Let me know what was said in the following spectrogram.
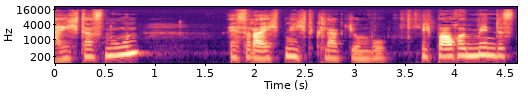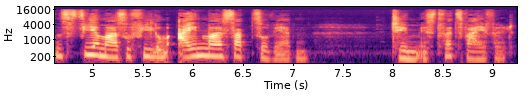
Reicht das nun? Es reicht nicht, klagt Jumbo. Ich brauche mindestens viermal so viel, um einmal satt zu werden. Tim ist verzweifelt.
